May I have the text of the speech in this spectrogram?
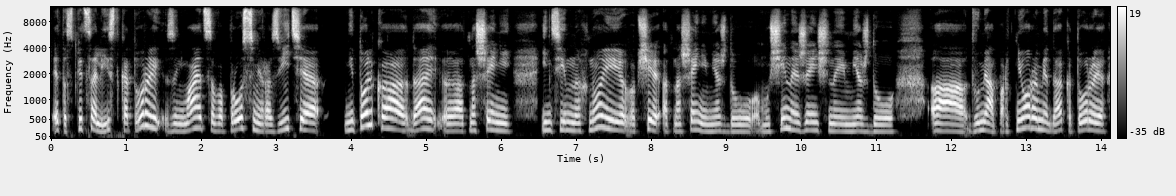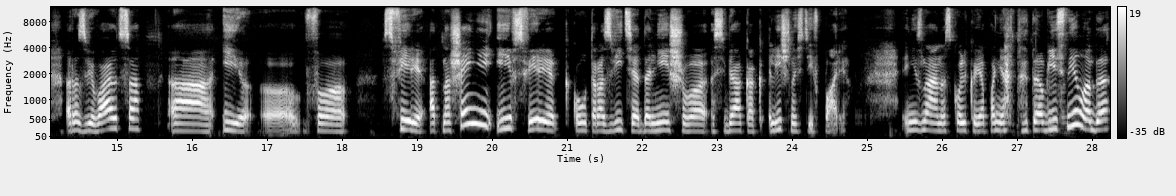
это специалист, который занимается вопросами развития не только да, э, отношений интимных, но и вообще отношений между мужчиной и женщиной, между а, двумя партнерами, да, которые развиваются а, и а, в сфере отношений, и в сфере какого-то развития дальнейшего себя как личности в паре. Не знаю, насколько я понятно это объяснила, да,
